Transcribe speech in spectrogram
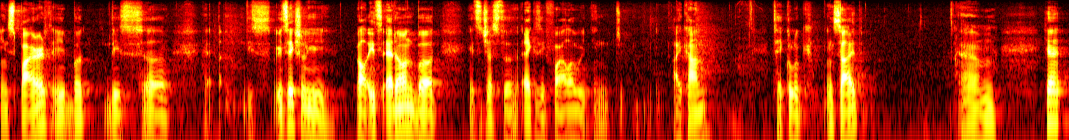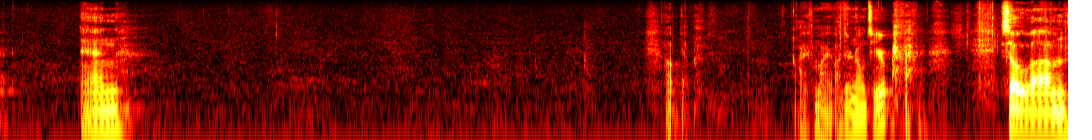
inspired, eh, but this, uh, this, it's actually, well, it's add-on, but it's just an exe file. In, I can't take a look inside. Um, yeah, and oh yeah, I have my other notes here. so um,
